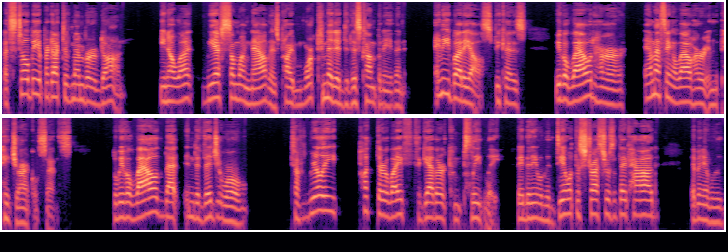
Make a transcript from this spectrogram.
but still be a productive member of Dawn. You know what? We have someone now that is probably more committed to this company than anybody else because we've allowed her, and I'm not saying allow her in the patriarchal sense, but we've allowed that individual to really put their life together completely. They've been able to deal with the stressors that they've had. They've been able to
